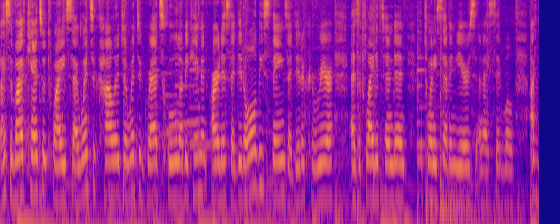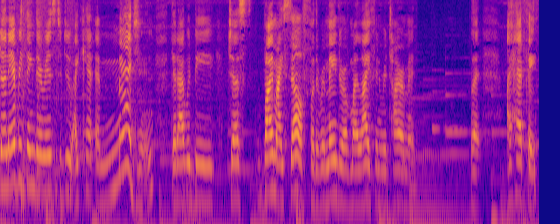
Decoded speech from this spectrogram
I survived cancer twice. I went to college, I went to grad school, I became an artist, I did all these things. I did a career as a flight attendant for 27 years, and I said, Well, I've done everything there is to do. I can't imagine that I would be just by myself for the remainder of my life in retirement. But I had faith.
